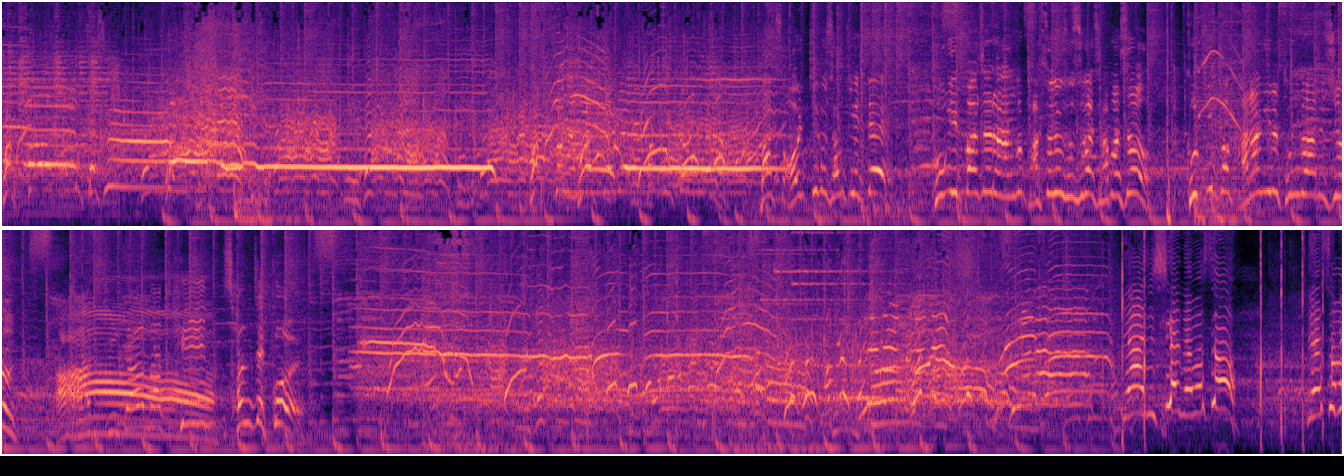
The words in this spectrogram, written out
한국 가스. 막 얽히고 삼킬 때 공이 빠져나간 걸 박선영 선수가 잡아서 골키퍼 가랑이를 통과하는 슛. 아, 기가 막힌 선제골. 야 아직 시간 남았어. 야 수비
